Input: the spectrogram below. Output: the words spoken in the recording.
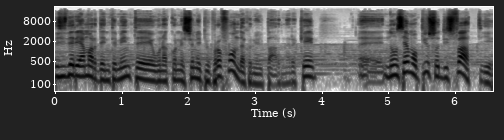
desideriamo ardentemente una connessione più profonda con il partner, che eh, non siamo più soddisfatti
